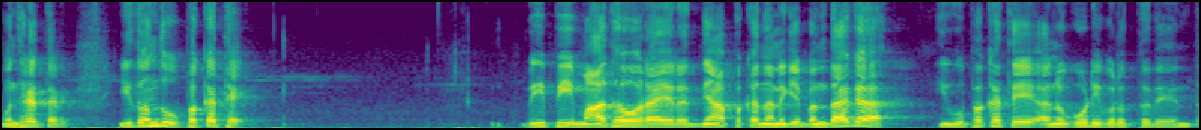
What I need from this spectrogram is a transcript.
ಮುಂದೆ ಹೇಳ್ತಾರೆ, ಇದೊಂದು ಉಪಕಥೆ. ವಿ ಪಿ ಮಾಧವರಾಯರ ಜ್ಞಾಪಕ ನನಗೆ ಬಂದಾಗ ಈ ಉಪಕಥೆ ಅನುಗೂಡಿ ಬರುತ್ತದೆ ಅಂತ.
